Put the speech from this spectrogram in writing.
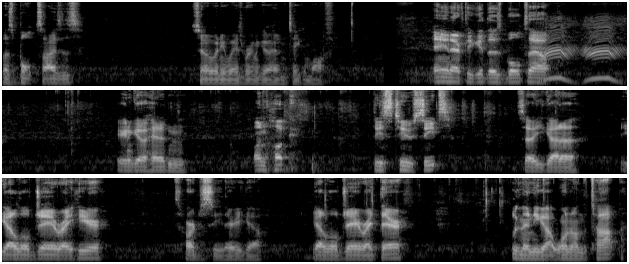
less bolt sizes. So anyways, we're going to go ahead and take them off. And after you get those bolts out, you're going to go ahead and unhook these two seats. So you got a you got a little J right here. It's hard to see. There you go. You got a little J right there. And then you got one on the top.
